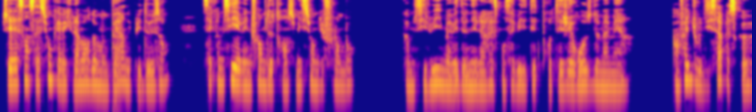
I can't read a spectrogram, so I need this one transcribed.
J'ai la sensation qu'avec la mort de mon père depuis deux ans, c'est comme s'il y avait une forme de transmission du flambeau. Comme si lui m'avait donné la responsabilité de protéger Rose de ma mère. En fait, je vous dis ça parce que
